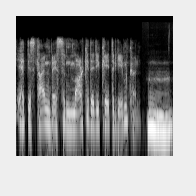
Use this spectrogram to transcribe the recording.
hätte es keinen besseren Market Educator geben können. Hm.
